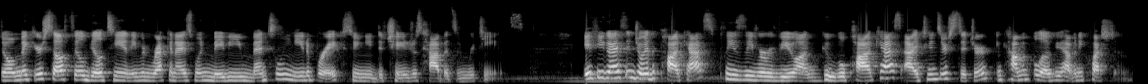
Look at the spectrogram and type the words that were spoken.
Don't make yourself feel guilty and even recognize when maybe you mentally need a break, so you need to change those habits and routines. If you guys enjoyed the podcast, please leave a review on Google Podcasts, iTunes, or Stitcher, and comment below if you have any questions.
